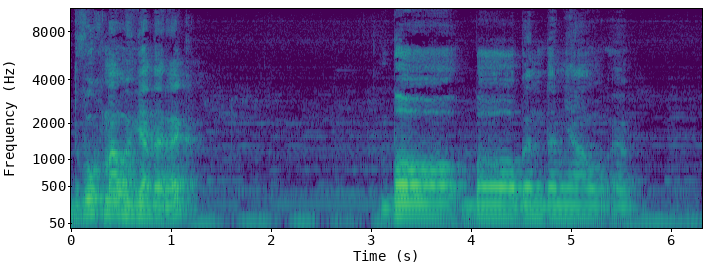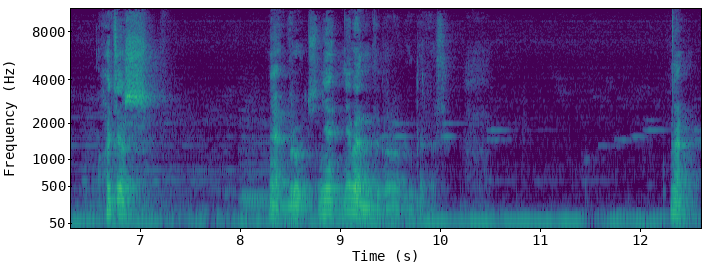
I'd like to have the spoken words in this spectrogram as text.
dwóch małych wiaderek, bo, bo będę miał. yy, Chociaż nie, wróć. Nie, nie będę tego robił teraz. Nie.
